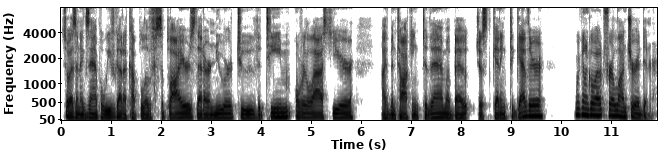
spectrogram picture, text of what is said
So, as an example, we've got a couple of suppliers that are newer to the team over the last year. I've been talking to them about just getting together. We're going to go out for a lunch or a dinner.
